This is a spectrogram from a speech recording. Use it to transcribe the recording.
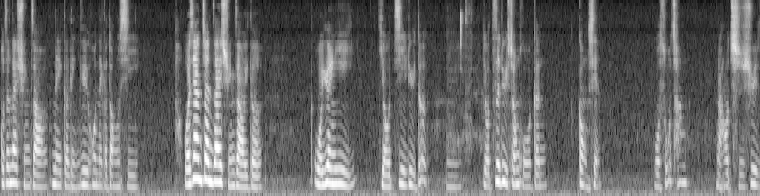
我正在寻找那个领域或那个东西。我现在正在寻找一个我愿意有纪律的，嗯，有自律生活跟贡献我所长，然后持续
